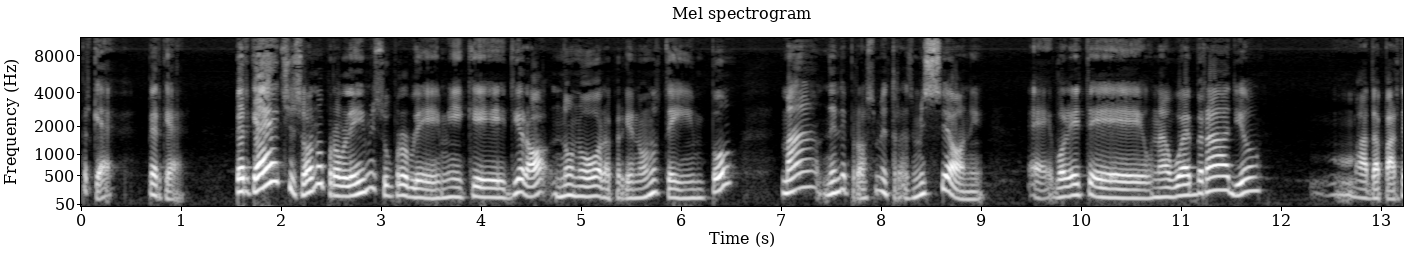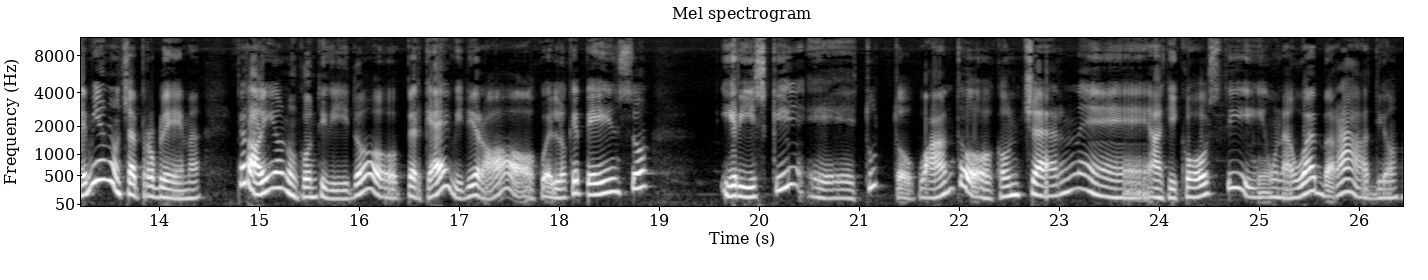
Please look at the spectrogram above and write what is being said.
Perché? Perché? Perché ci sono problemi su problemi che dirò non ora perché non ho tempo, ma nelle prossime trasmissioni. Eh, volete una web radio? Ma da parte mia non c'è problema, però io non condivido perché vi dirò quello che penso, i rischi e tutto quanto concerne anche i costi una web radio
